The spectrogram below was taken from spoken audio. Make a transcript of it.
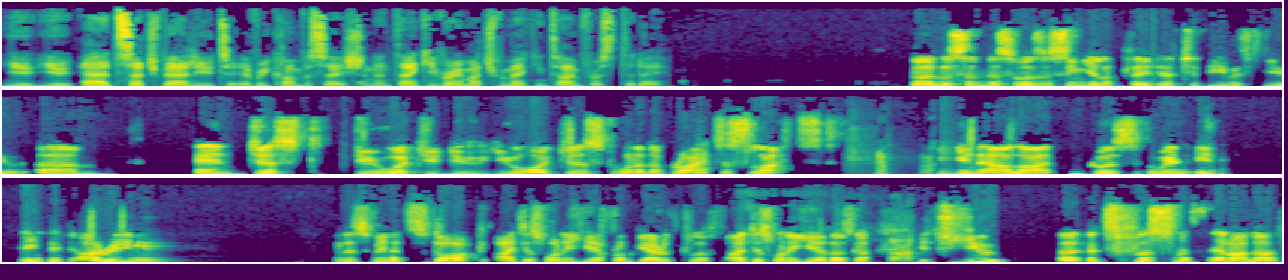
You you add such value to every conversation, and thank you very much for making time for us today. No, listen, this was a singular pleasure to be with you. Um, and just do what you do. You are just one of the brightest lights in our life because when in, in, I really mean this, when it's dark, I just want to hear from Gareth Cliff. I just want to hear those guys. it's you. Uh, it's Fliss Smith that I love.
